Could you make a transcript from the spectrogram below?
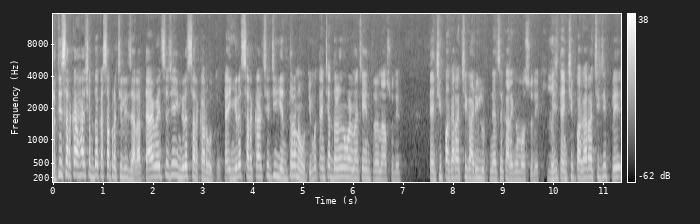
प्रति सरकार हा शब्द कसा प्रचलित झाला? त्यावेळेचं जे इंग्रज सरकार होतं त्या इंग्रज सरकारची जी यंत्रणा होती मग त्यांच्या दळणवळणाच्या यंत्रणा असू देत त्यांची पगाराची गाडी लुटण्याचे कार्यक्रम असू दे म्हणजे त्यांची पगाराची जी प्ले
